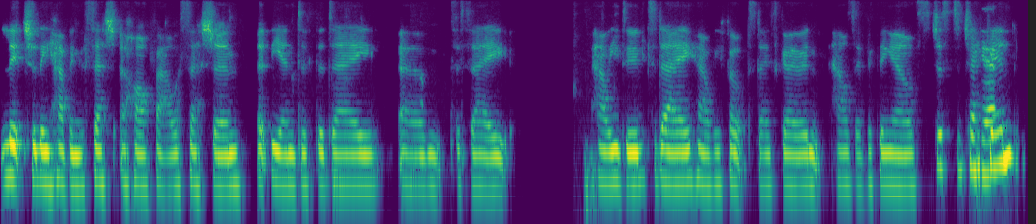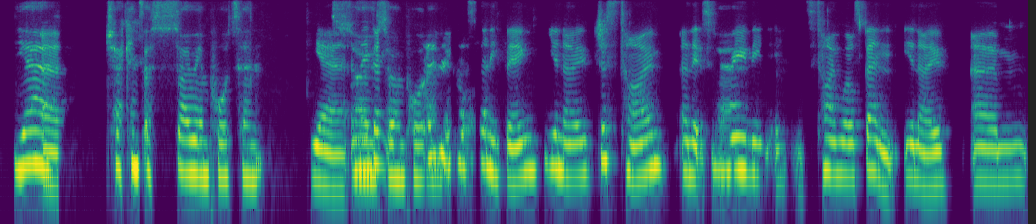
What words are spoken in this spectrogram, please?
literally having a session a half hour session at the end of the day um, to say how you doing today, how you felt today's going, how's everything else, just to check yeah. in. Yeah, uh, check-ins are so important. Yeah, so, and they don't, so important. They don't cost anything, you know, just time, and it's yeah. really it's time well spent, you know. Um,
